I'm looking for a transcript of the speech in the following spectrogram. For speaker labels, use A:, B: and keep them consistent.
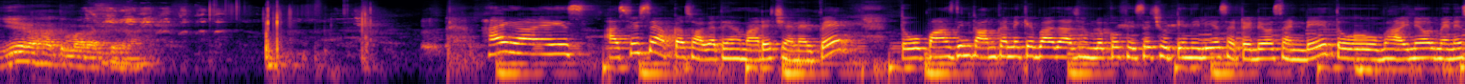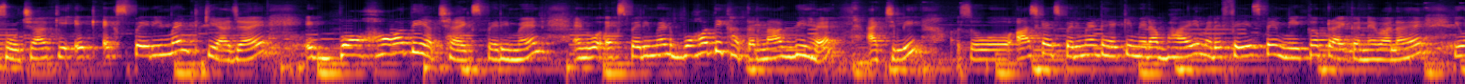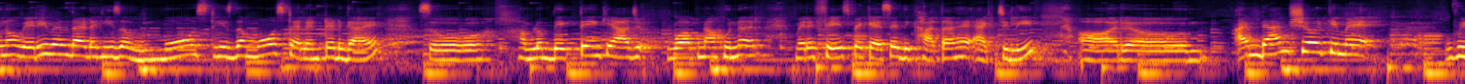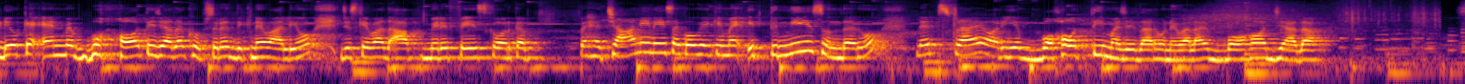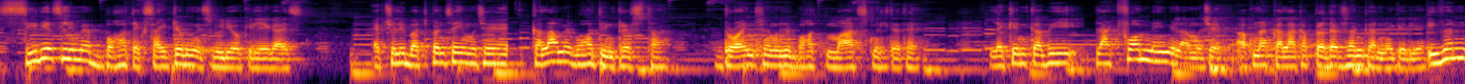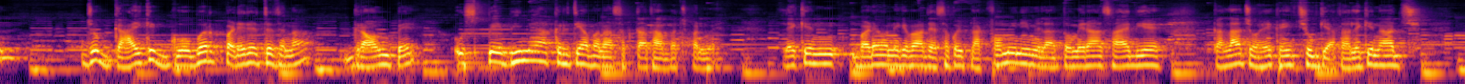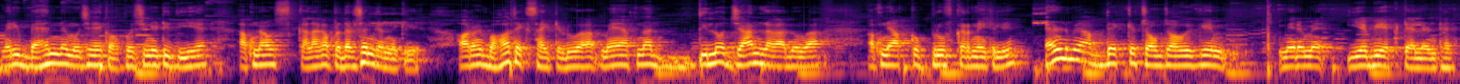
A: ये रहा तुम्हारा चेहरा।
B: हाय गाइस आज फिर से आपका स्वागत है हमारे चैनल पे। तो पाँच दिन काम करने के बाद आज हम लोग को फिर से छुट्टी मिली है सैटरडे और संडे तो भाई ने और मैंने सोचा कि एक एक्सपेरिमेंट किया जाए। एक बहुत ही अच्छा एक्सपेरिमेंट एंड वो एक्सपेरिमेंट बहुत ही ख़तरनाक भी है एक्चुअली सो so, आज का एक्सपेरिमेंट है कि मेरा भाई मेरे फेस पे मेकअप ट्राई करने वाला है। You know very well that he is a most he is the most talented guy so हम लोग देखते हैं कि आज वो अपना हुनर मेरे फेस पे कैसे दिखाता है। एक्चुअली और आई एम डैम श्योर कि मैं वीडियो के एंड में बहुत ही ज़्यादा खूबसूरत दिखने वाली हूँ, जिसके बाद आप मेरे फेस को और कब पहचान ही नहीं सकोगे कि मैं इतनी सुंदर हूँ। लेट्स ट्राई और ये बहुत ही मज़ेदार होने वाला है, बहुत ज़्यादा।
A: सीरियसली मैं बहुत एक्साइटेड हूँ इस वीडियो के लिए गाइस एक्चुअली बचपन से ही मुझे कला में बहुत इंटरेस्ट था। ड्राइंग्स में मुझे बहुत मार्क्स मिलते थे। लेकिन कभी प्लेटफॉर्म नहीं मिला मुझे अपना कला का प्रदर्शन करने के लिए। इवन जो गाय के गोबर पड़े रहते थे ना ग्राउंड पे, उस पर भी मैं आकृतियाँ बना सकता था बचपन में। लेकिन बड़े होने के बाद ऐसा कोई प्लेटफॉर्म ही नहीं मिला तो मेरा शायद ये कला जो है कहीं छुप गया था। लेकिन आज मेरी बहन ने मुझे एक अपॉर्चुनिटी दी है अपना उस कला का प्रदर्शन करने के लिए। और मैं बहुत एक्साइटेड हुआ, मैं अपना दिलो जान लगा दूँगा अपने आप को प्रूव करने के लिए। एंड में आप देख के चौंक जाओगे कि मेरे में ये भी एक टैलेंट है।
